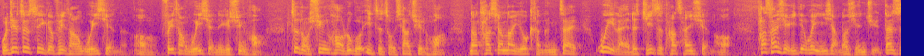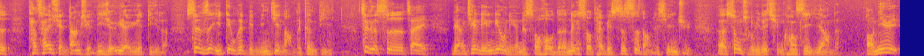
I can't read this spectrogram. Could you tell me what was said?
我觉得这是一个非常危险的哦，非常危险的一个讯号。这种讯号如果一直走下去的话，那他相当有可能在未来的，即使他参选哦，他参选一定会影响到选举，但是他参选当选率就越来越低了，甚至一定会比民进党的更低。这个是在两千零六年的时候的那个时候台北市市长的选举，呃，宋楚瑜的情况是一样的哦，因为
